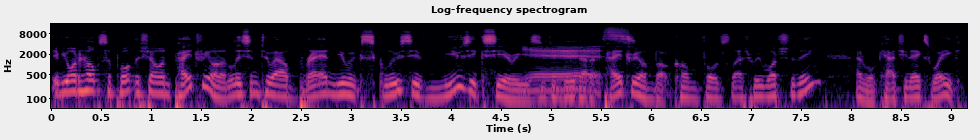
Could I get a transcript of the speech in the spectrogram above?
If you want to help support the show on Patreon and listen to our brand new exclusive music series, you can do that at Yes. patreon.com forward slash wewatchthething. And we'll catch you next week.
